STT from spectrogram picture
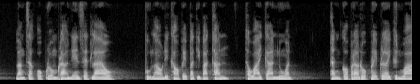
ำหลังจากอบรมพระเนนเสร็จแล้ว ผู้เล่าได้เข้าไปปฏิบัติท่าน ถวายการนวด ท่านก็ประรบเปรยๆขึ้นว่า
